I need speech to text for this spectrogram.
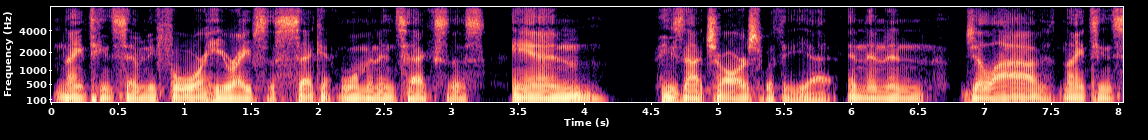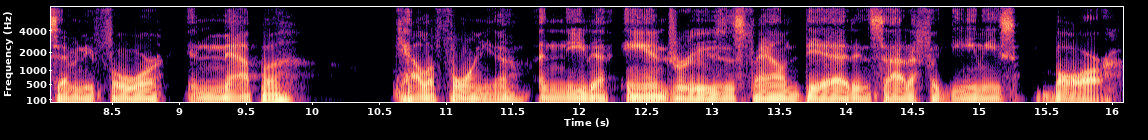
1974, he rapes a second woman in Texas and he's not charged with it yet. And then in July of 1974 in Napa, California, Anita Andrews is found dead inside a Fagiani's bar.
